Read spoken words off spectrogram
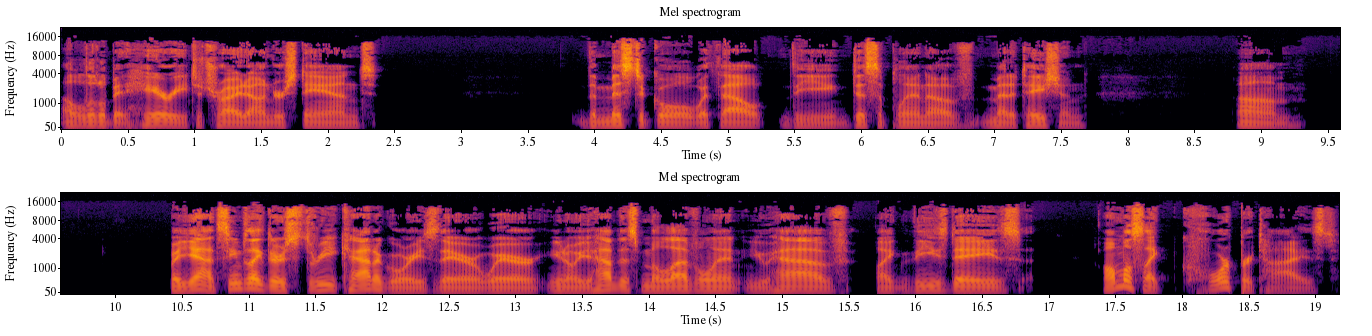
a little bit hairy to try to understand the mystical without the discipline of meditation. Um but yeah, it seems like there's three categories there where, you know, you have this malevolent, you have like these days almost like corporatized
